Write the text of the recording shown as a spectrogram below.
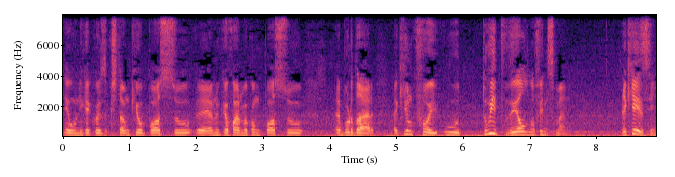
É a única coisa, questão que eu posso, é a única forma como posso abordar aquilo que foi o tweet dele no fim de semana. Aqui é assim.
